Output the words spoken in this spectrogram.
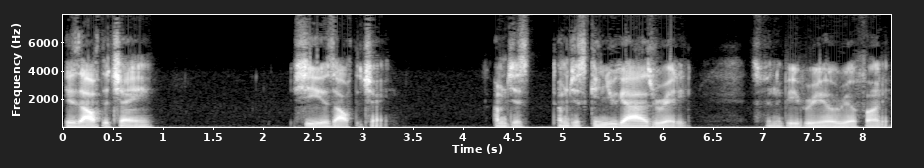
is off the chain, she is off the chain. I'm just, I'm just getting you guys ready. It's gonna be real, real funny.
